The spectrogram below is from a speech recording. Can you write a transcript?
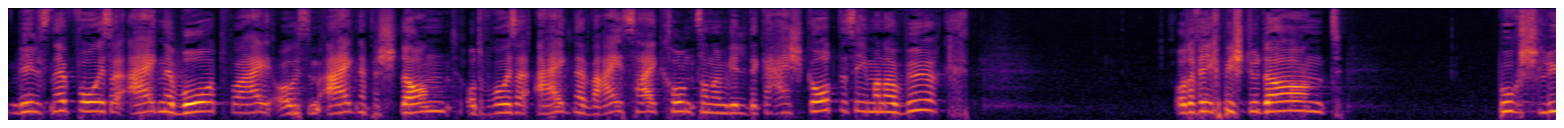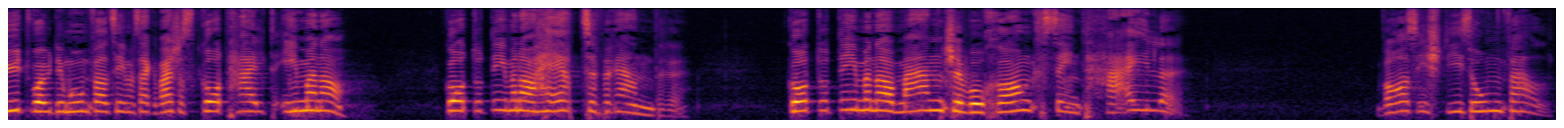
weil es nicht von unserem eigenen Wort, von unserem eigenen Verstand oder von unserer eigenen Weisheit kommt, sondern weil der Geist Gottes immer noch wirkt. Oder vielleicht bist du da und brauchst Leute, die in deinem Umfeld sind und sagen, weißt du, Gott heilt immer noch. Gott tut immer noch Herzen verändern. Gott tut immer noch Menschen, die krank sind, heilen. Was ist dein Umfeld?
